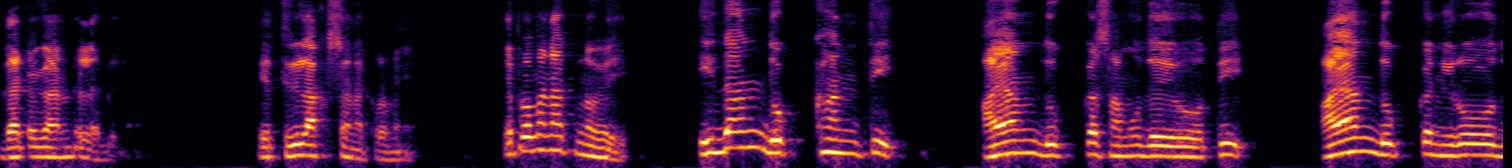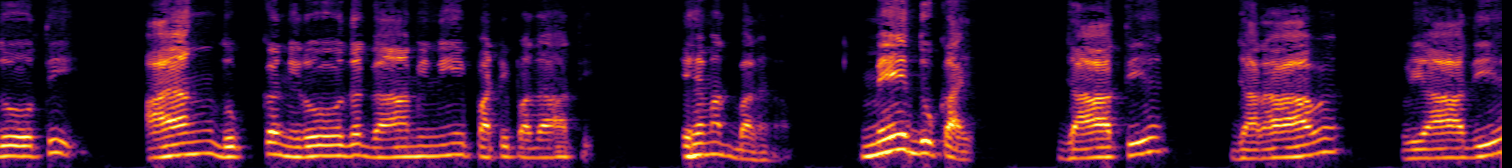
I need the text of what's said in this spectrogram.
දැකගණ්ඩ ලැබෙනවා. එ ත්‍රිලක්ෂණ ක්‍රමය. එපමණක් නොවෙයි. ඉදන් දුක්කන්ති අයන් දුක්ක සමුදයෝති අයන් දුක්ක නිරෝධෝති අයං දුක්ක නිරෝධ ගාමිණී පටිපදාති. එහෙමත් බලනවා. මේ දුකයි ජාතිය ජරාව ව්‍යාදිය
